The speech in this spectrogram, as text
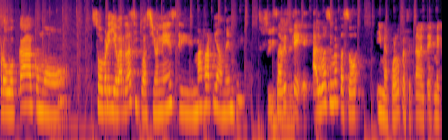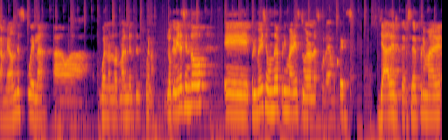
provoca como sobrellevar las situaciones eh, más rápidamente. Sí, ¿Sabes sí, sí. que Algo así me pasó y me acuerdo perfectamente. Me cambiaron de escuela a. Bueno, normalmente, bueno, lo que viene siendo eh, primero y segundo de primaria estuve en una escuela de mujeres. Ya del tercer primaria,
